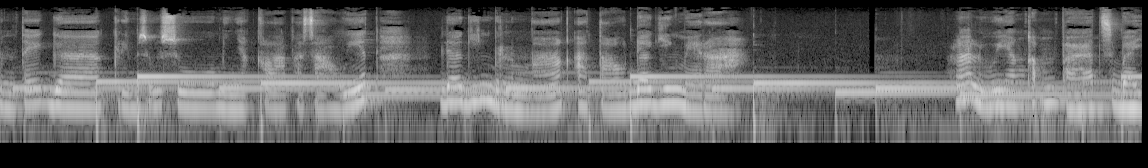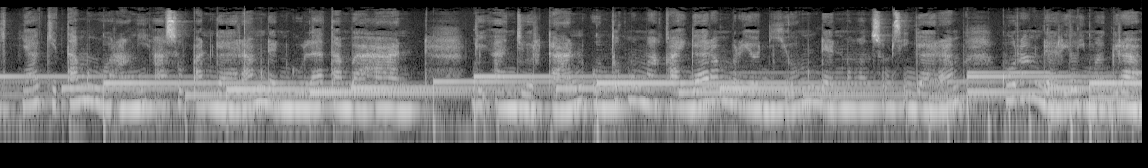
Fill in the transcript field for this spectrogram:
mentega, krim susu, minyak kelapa sawit, daging berlemak atau daging merah. Lalu yang keempat, sebaiknya kita mengurangi asupan garam dan gula tambahan. Dianjurkan untuk memakai garam beriodium dan mengonsumsi garam kurang dari 5 gram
